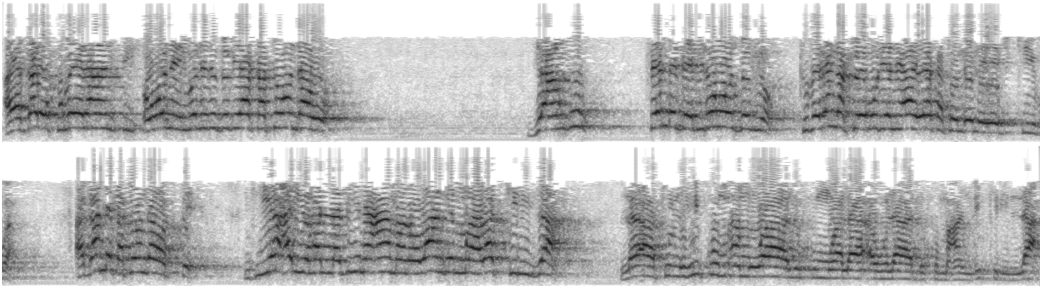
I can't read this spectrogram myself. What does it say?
ayagala okubeera nti owona ebibonerezo bya katonda wo jangu sembeza ebirowoozo byo tubeere nga twebulya ne aya ya katonda eno ey'ekitiibwa agambe katonda waffe nti ya ayuha alladina amanu obange mmwe abakkiriza la tulhikum amwalukum wala auladukum an dhikiri llah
